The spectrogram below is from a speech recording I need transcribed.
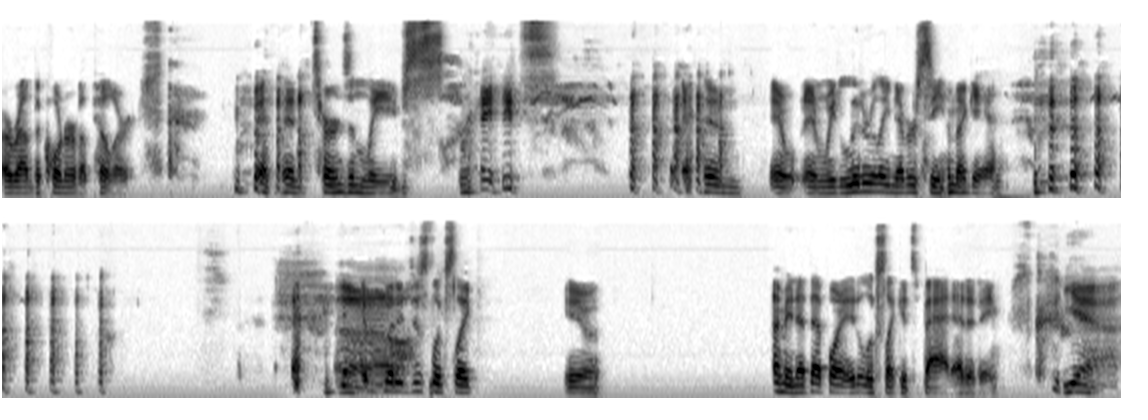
around the corner of a pillar, and then turns and leaves, Right. and, and and we literally never see him again. but it just looks like, you know. I mean, at that point, it looks like it's bad editing. Yeah,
